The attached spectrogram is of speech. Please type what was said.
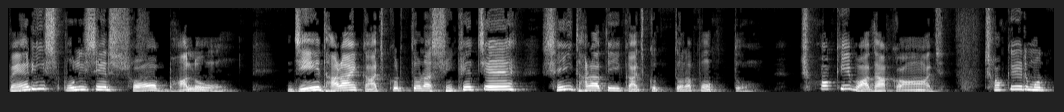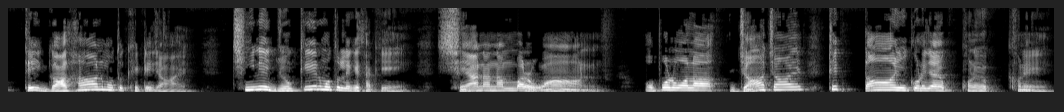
প্যারিস পুলিশের সব ভালো। যে ধারায় কাজ করতে ওরা শিখেছে, সেই ধারাতেই কাজ করতে ওরা পড়ত। ছকে বাঁধা কাজ, ছকের মধ্যেই গাধার মতো খেটে যায়, ছিনে জোকের মতো লেগে থাকে, শেয়ানা নাম্বার ওয়ান। ওপরওয়ালা যা চায়, ঠিক তাই করে যায় অক্ষণে অক্ষণে।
